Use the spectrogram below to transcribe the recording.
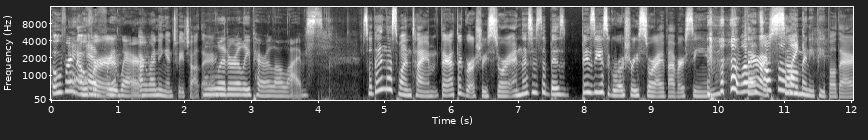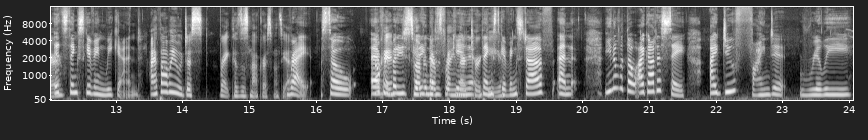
over and over Everywhere. are running into each other. Literally parallel lives. So then this one time they're at the grocery store, and this is the bus- busiest grocery store I've ever seen. Well, there are so like many people there. it's Thanksgiving weekend, I thought we would just right because it's not Christmas yet. right? So everybody's so getting everybody's their buying their freaking. Thanksgiving stuff, and you know what though? I gotta say, I do find it really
